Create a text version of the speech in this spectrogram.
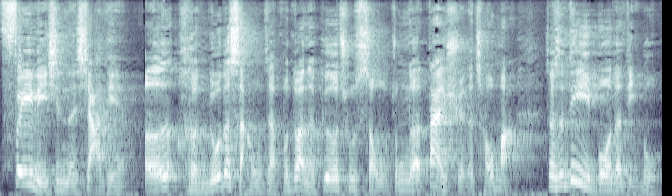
非理性的下跌，而很多的散户在不断的割出手中的带血的筹码，这是第一波的底部。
